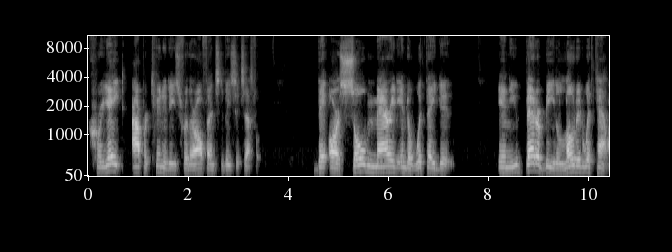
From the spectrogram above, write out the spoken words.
create opportunities for their offense to be successful. They are so married into what they do. And you better be loaded with talent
